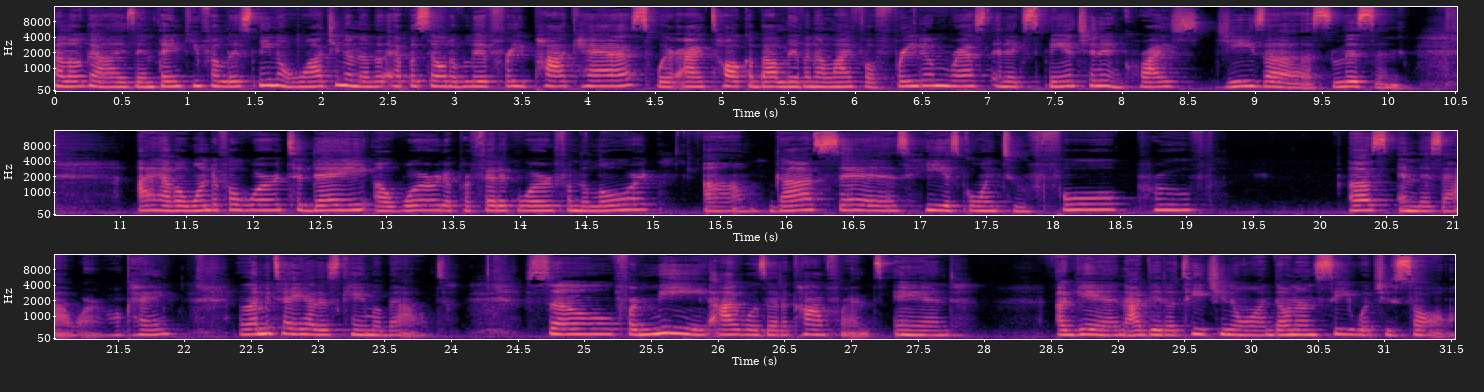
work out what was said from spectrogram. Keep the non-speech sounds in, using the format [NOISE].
Hello, guys, and thank you for listening or watching another episode of Live Free Podcast, where I talk about living a life of freedom, rest, and expansion in Christ Jesus. Listen, I have a wonderful word today, a word, a prophetic word from the Lord. Um, God says He is going to foolproof us in this hour, okay? And let me tell you how this came about. So, for me, I was at a conference and again, I did a teaching on don't unsee what you saw.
